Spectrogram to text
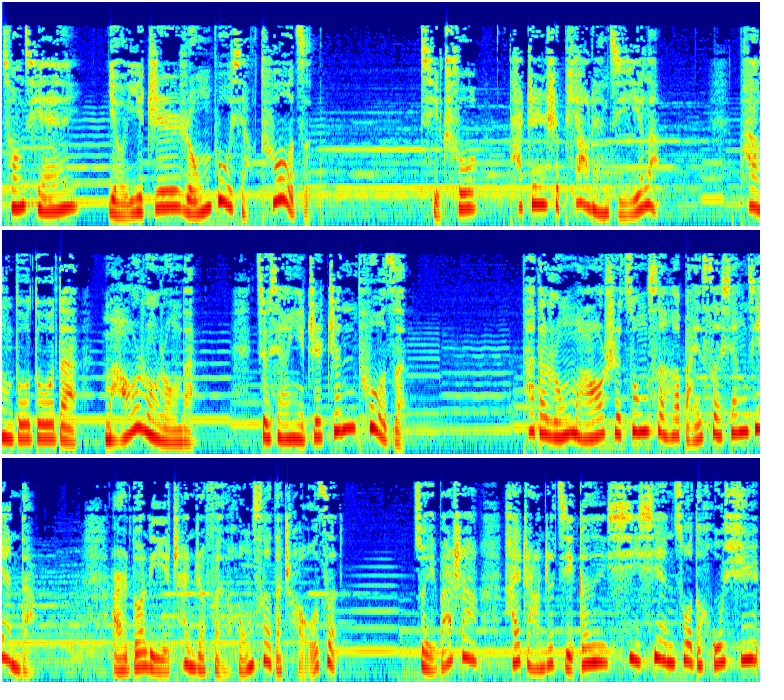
从前有一只绒布小兔子。起初，它真是漂亮极了，胖嘟嘟的，毛茸茸的，就像一只真兔子。它的绒毛是棕色和白色相间的，耳朵里衬着粉红色的绸子，嘴巴上还长着几根细线做的胡须，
